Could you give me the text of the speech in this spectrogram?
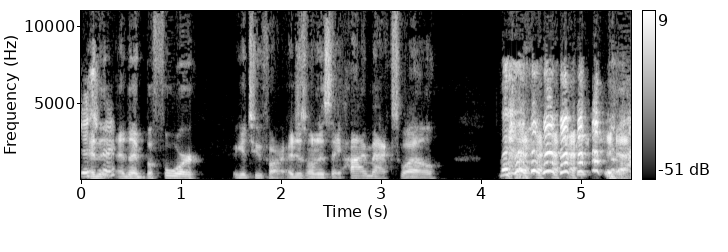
Just and, for- then, and then before we get too far, I just want to say hi, Maxwell. Yeah.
